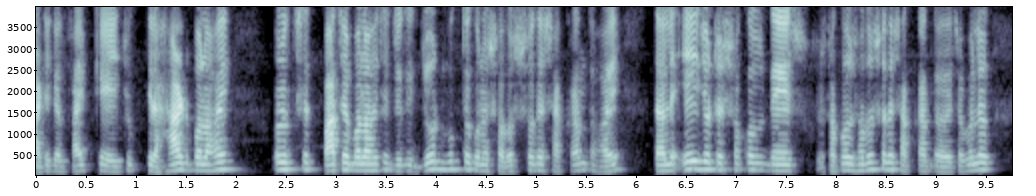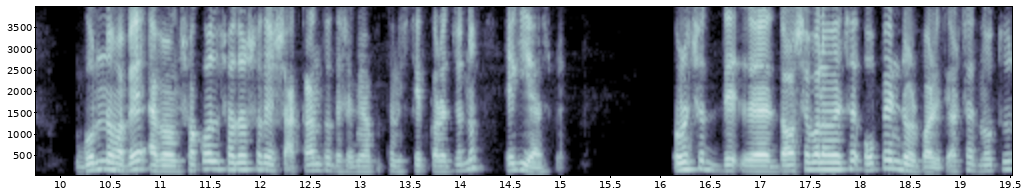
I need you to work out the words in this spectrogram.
আর্টিকেল ফাইভ কে এই চুক্তির হার্ট বলা হয়। অনুচ্ছেদ পাঁচে বলা হয়েছে, যদি জোটভুক্ত কোনো সদস্য দেশ আক্রান্ত হয়, তাহলে এই জোটের সকল দেশ, সকল সদস্য দেশ আক্রান্ত হয়েছে বলে গণ্য হবে এবং সকল সদস্য দেশ আক্রান্ত দেশের নিরাপত্তা নিশ্চিত করার জন্য এগিয়ে আসবে। অনুচ্ছেদ দশে বলা হয়েছে ওপেন ডোর পলিসি অর্থাৎ নতুন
